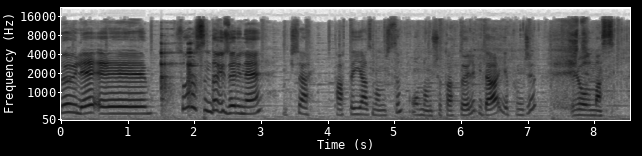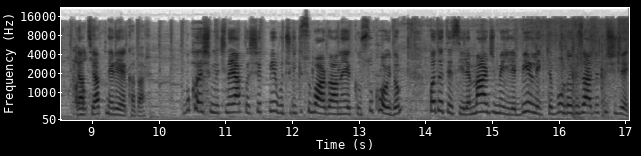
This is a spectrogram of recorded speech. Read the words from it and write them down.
Böyle eee, sonrasında üzerine yüksel tahtayı yazmamışsın. Olmamış o tahta öyle. Bir daha yapımcı öyle olmaz. Yat yat nereye kadar? Bu karışımın içine yaklaşık 1,5-2 su bardağına yakın su koydum. Patatesiyle mercimeğiyle birlikte burada güzelce pişecek.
